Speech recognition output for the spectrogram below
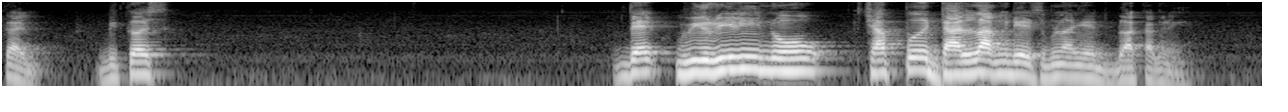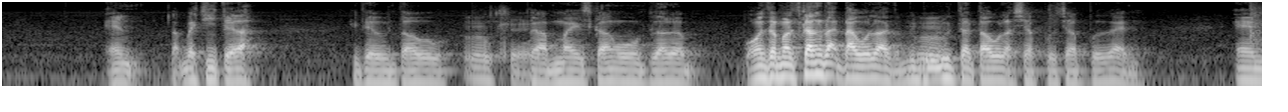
Kan? Because that we really know siapa dalang dia sebenarnya di belakang ni. And tak payah cerita lah. Kita pun tahu. Okay. Ramai sekarang orang, orang, orang zaman sekarang tak tahulah. Tapi dulu tak tahulah siapa-siapa kan. And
